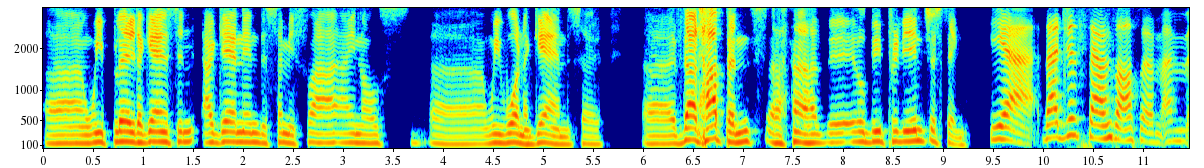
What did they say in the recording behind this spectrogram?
Uh, we played against in, again in the semifinals. Uh, we won again. So uh, if that happens, it'll be pretty interesting. Yeah, that just sounds awesome. I'm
